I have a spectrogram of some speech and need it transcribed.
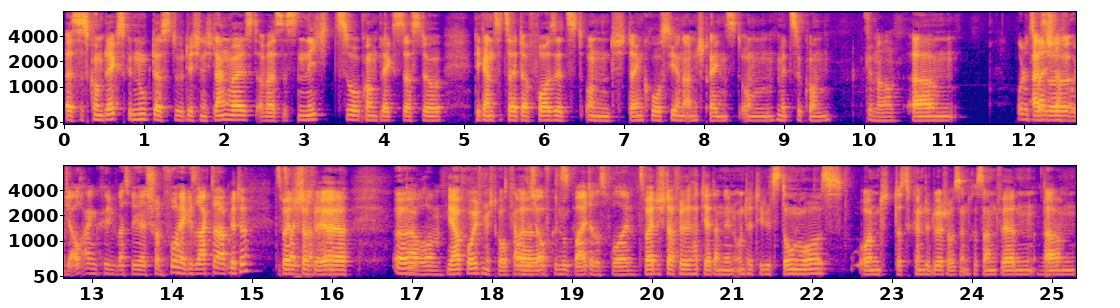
Es ist komplex genug, dass du dich nicht langweilst, aber es ist nicht so komplex, dass du die ganze Zeit davor sitzt und dein Großhirn anstrengst, um mitzukommen. Genau. Ähm, Und eine zweite Also- Staffel wurde ja auch angekündigt, was wir ja schon vorher gesagt haben. bitte? Die Zweite, Staffel, ja, ja. Äh, Darum ja, freue ich mich drauf. kann man sich Äh, auf genug weiteres freuen. Zweite Staffel hat ja dann den Untertitel Stone Wars und das könnte durchaus interessant werden. Ja. Ähm,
